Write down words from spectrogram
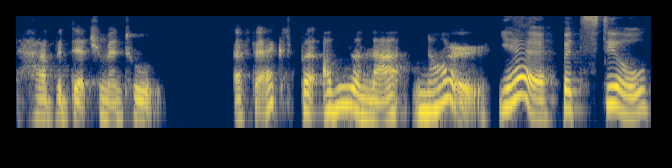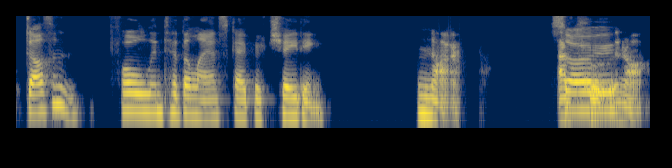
have a detrimental effect. But other than that, no. Yeah, but still doesn't fall into the landscape of cheating. No, so absolutely not.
